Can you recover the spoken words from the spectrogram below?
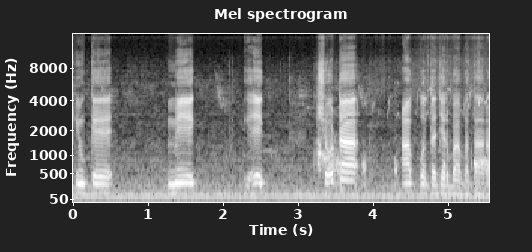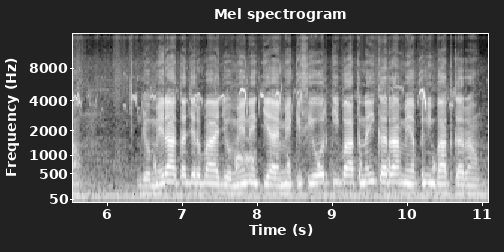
क्योंकि मैं एक, एक छोटा आपको तजर्बा बता रहा हूँ। जो मेरा तजर्बा है जो मैंने किया है मैं किसी और की बात नहीं कर रहा मैं अपनी बात कर रहा हूँ।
